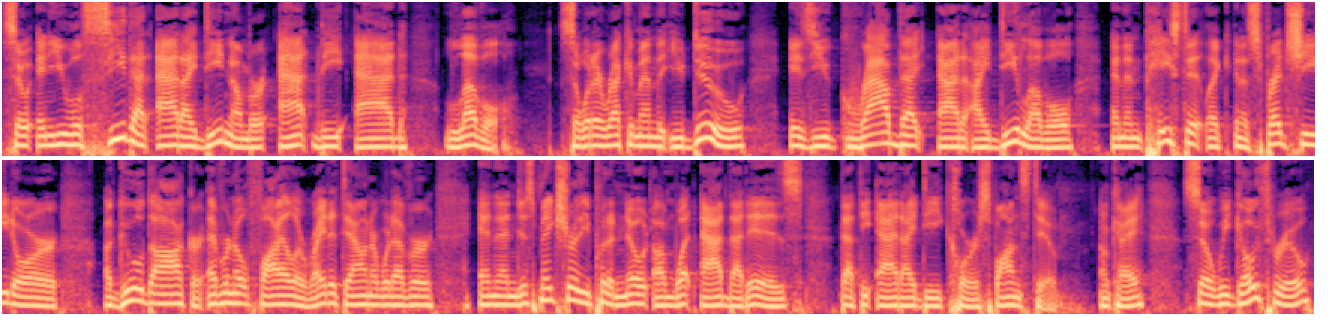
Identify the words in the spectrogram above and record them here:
so and you will see that ad ID number at the ad level. So what I recommend that you do is you grab that ad ID level and then paste it like in a spreadsheet or a Google Doc or Evernote file or write it down or whatever. And then just make sure that you put a note on what ad that is that the ad ID corresponds to. Okay. So we go through,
